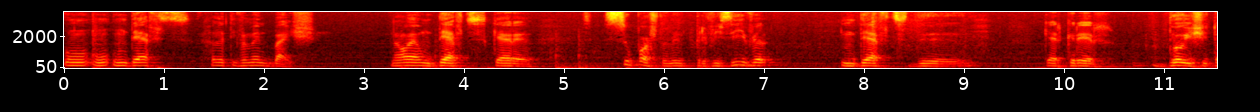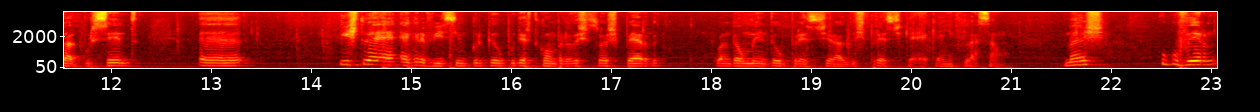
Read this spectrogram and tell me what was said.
um, um, um déficit relativamente baixo. Não é um déficit que era supostamente previsível, um déficit de, quer querer, 2 e tal por cento. Uh, isto é, é, gravíssimo porque o poder de compra das pessoas perde quando aumenta o preço geral dos preços, que é, que é a inflação. Mas o governo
